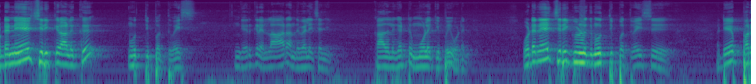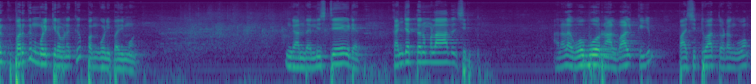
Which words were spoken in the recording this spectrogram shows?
உடனே சிரிக்கிற ஆளுக்கு நூற்றி பத்து வயசு. இங்கே இருக்கிற எல்லாரும் அந்த வேலையை செஞ்சு காதில் கேட்டு மூளைக்கு போய் உடனே. உடனே சிரிக்கிறவனுக்கு நூற்றி பத்து வயசு. அப்படியே பருக்கு பருக்குன்னு முழிக்கிறவனுக்கு பங்குனி பதிமூணு. இங்கே அந்த லிஸ்ட்டே கிடையாது. கஞ்சத்தனமில்லாத சிரிப்பு. அதனால் ஒவ்வொரு நாள் வாழ்க்கையும் பாசிட்டிவாக தொடங்குவோம்.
